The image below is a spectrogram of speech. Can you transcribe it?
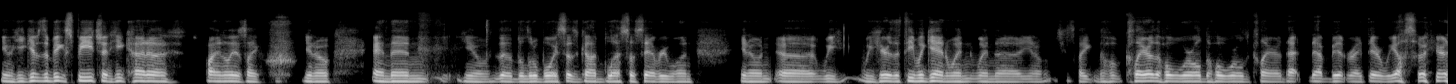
you know he gives a big speech and he kind of finally is like you know and then you know the the little boy says god bless us everyone you know and uh we we hear the theme again when when uh you know she's like the whole claire the whole world the whole world claire that that bit right there. We also hear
